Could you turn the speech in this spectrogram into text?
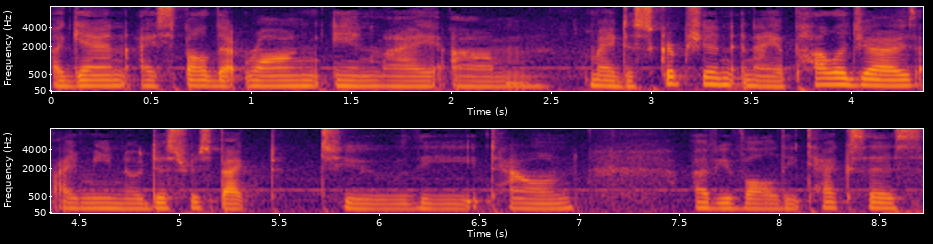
Again, I spelled that wrong in my um, my description, and I apologize. I mean no disrespect to the town of Uvalde, Texas.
